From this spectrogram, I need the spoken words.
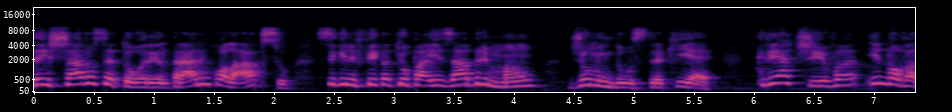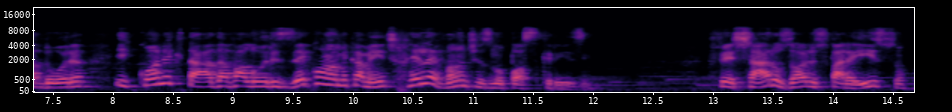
Deixar o setor entrar em colapso significa que o país abre mão de uma indústria que é criativa, inovadora e conectada a valores economicamente relevantes no pós-crise. Fechar os olhos para isso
